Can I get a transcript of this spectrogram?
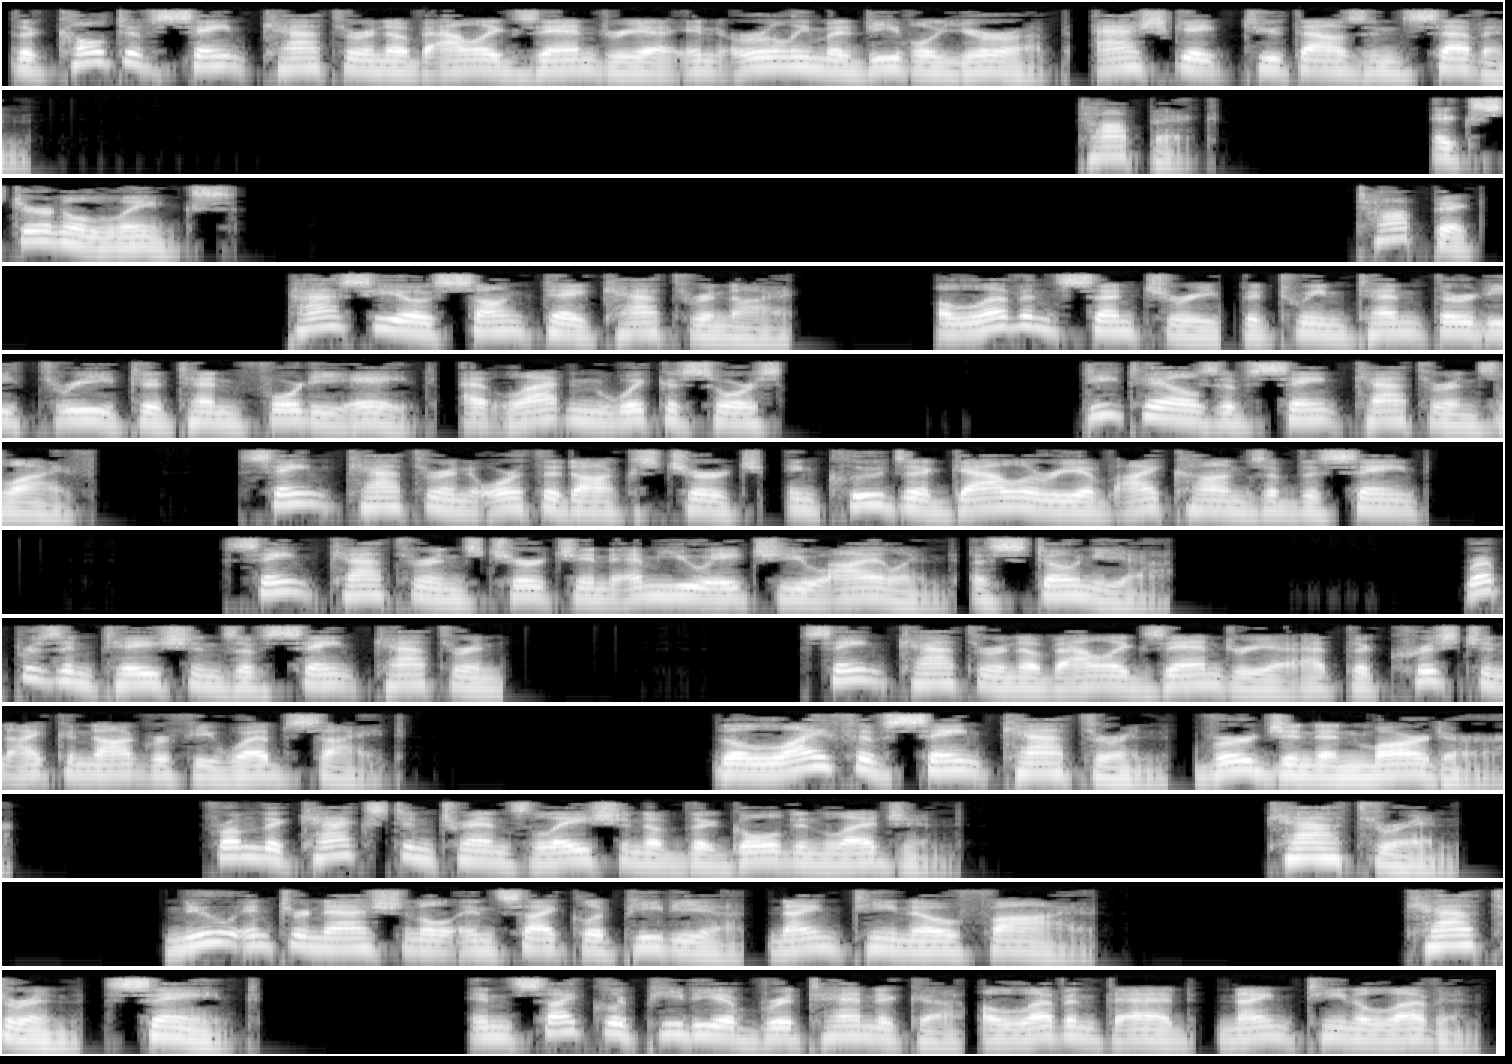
The Cult of Saint Catherine of Alexandria in Early Medieval Europe, Ashgate 2007 External links. Passio Sanctae Catherinae 11th century between 1033 to 1048 at Latin Wikisource. Details of Saint Catherine's life. Saint Catherine Orthodox Church includes a gallery of icons of the saint. Saint Catherine's Church in Muhu Island Estonia. Representations of Saint Catherine. Saint Catherine of Alexandria at the Christian iconography website. The Life of Saint Catherine, Virgin and Martyr from the Caxton translation of the Golden Legend. Catherine. New International Encyclopedia, 1905. Catherine, Saint. Encyclopædia Britannica 11th ed., 1911.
